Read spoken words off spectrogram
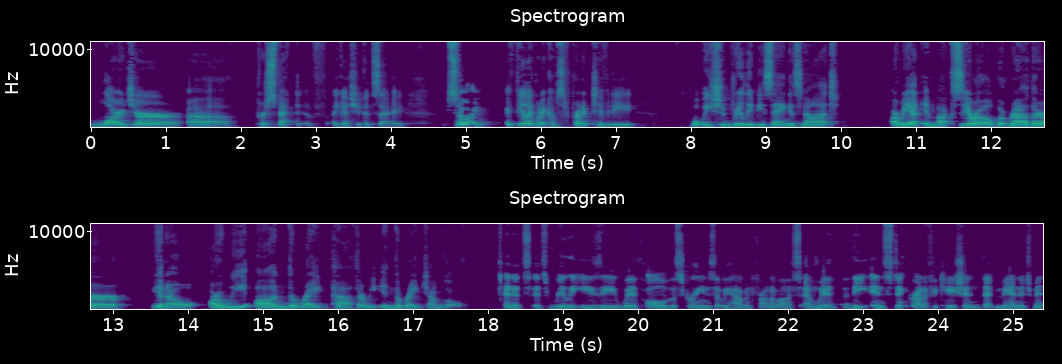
larger uh perspective, I guess you could say. So I, I feel like when it comes to productivity, what we should really be saying is not are we at inbox zero, but rather, you know, are we on the right path? Are we in the right jungle? And it's it's really easy with all of the screens that we have in front of us and with mm-hmm. the instant gratification that management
